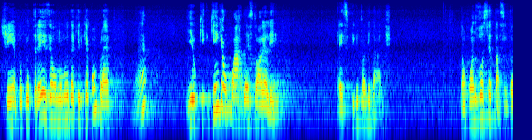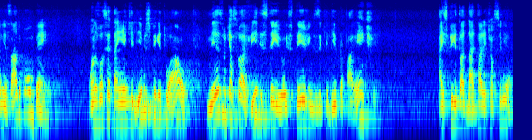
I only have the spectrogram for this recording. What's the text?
Tinha, porque o 3 é o número daquele que é completo. Né? E o que, quem que é o quarto da história ali? É a espiritualidade. Então, quando você está sintonizado com o bem, quando você está em equilíbrio espiritual, mesmo que a sua vida exterior esteja em desequilíbrio aparente, a espiritualidade está ali te auxiliando.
